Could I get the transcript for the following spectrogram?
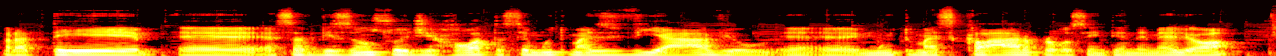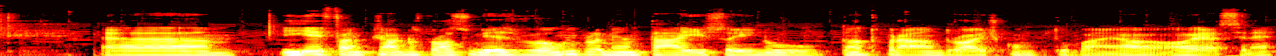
para ter é, essa visão sua de rota ser muito mais viável, é, é muito mais claro para você entender melhor. Uh, e já nos próximos meses vão implementar isso aí no, tanto para Android como para iOS, né?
